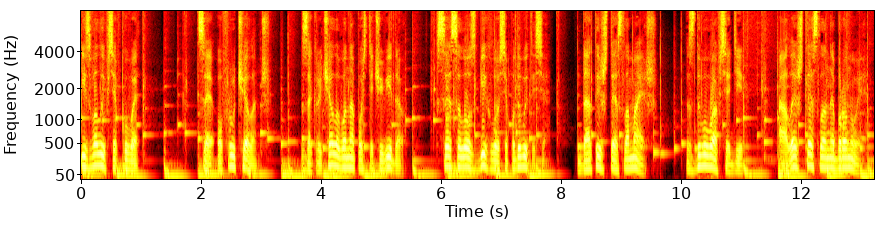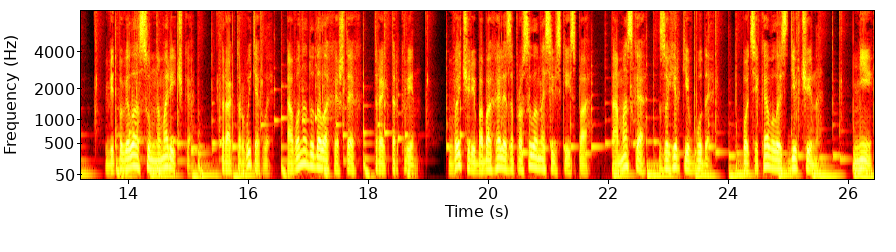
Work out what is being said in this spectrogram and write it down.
і звалився в кувет. Це офру челендж. Закричала вона постячи відео. Все село збіглося подивитися. Да ти ж Тесла маєш. Здивувався дід. Але ж Тесла не боронує. Відповіла сумно Марічка. Трактор витягли, а вона додала хештег Тректор Квін. Ввечері баба Галя запросила на сільський спа, а маска з огірків буде. Поцікавилась дівчина. Ні,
